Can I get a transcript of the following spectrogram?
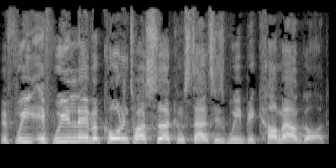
If we, if we live according to our circumstances, we become our God.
